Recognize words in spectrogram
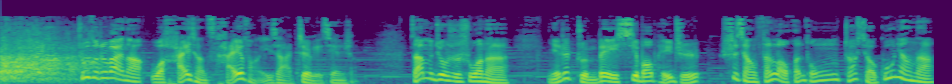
除此之外呢，我还想采访一下这位先生，咱们就是说呢，你这准备细胞培植是想返老还童找小姑娘呢，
